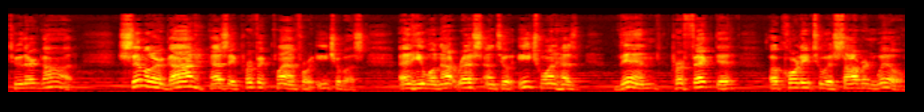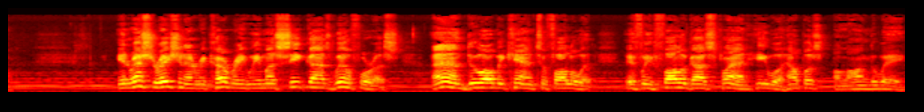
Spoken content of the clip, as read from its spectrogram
to their God. Similar, God has a perfect plan for each of us, and He will not rest until each one has been perfected according to His sovereign will. In restoration and recovery, we must seek God's will for us and do all we can to follow it. If we follow God's plan, He will help us along the way.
